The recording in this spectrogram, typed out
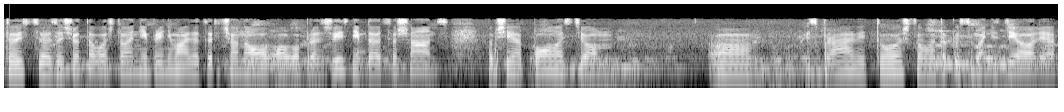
то есть э, за счет того, что они принимают этот реченный образ жизни, им дается шанс вообще полностью э, исправить то, что, допустим, они сделали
